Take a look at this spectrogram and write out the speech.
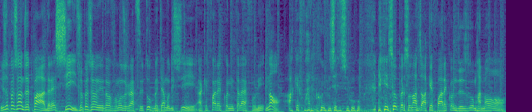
Il suo personaggio è padre? Sì. Il suo personaggio è diventato famoso grazie a YouTube? Mettiamo di sì. Ha a che fare con i telefoni? No, ha a che fare con Gesù. il suo personaggio ha a che fare con Gesù, ma no.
